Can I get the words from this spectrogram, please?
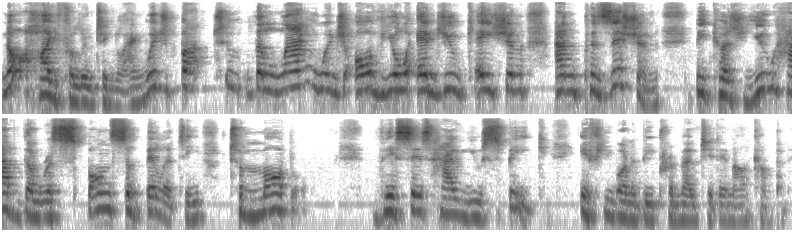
not highfalutin language, but to the language of your education and position, because you have the responsibility to model. This is how you speak if you want to be promoted in our company.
